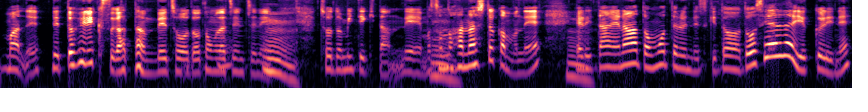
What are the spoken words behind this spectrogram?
まあねネットフィリックスがあったんでちょうど友達ん家に 음. ちょうど見てきたんで、まあ、うんその話とかもね、うんやりたいなと思ってるんですけどどうせやるならゆっくりね、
